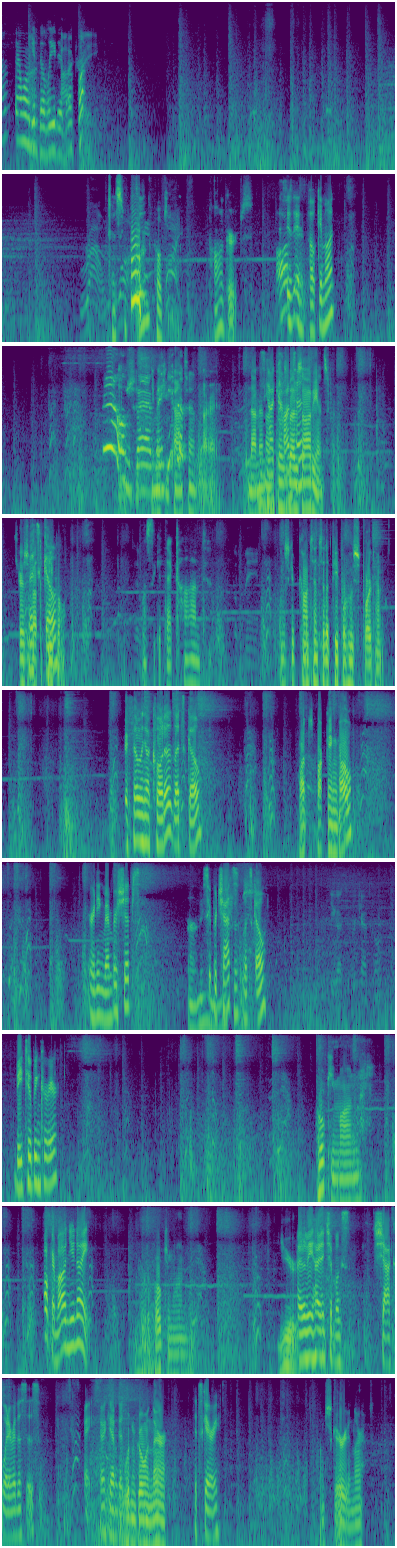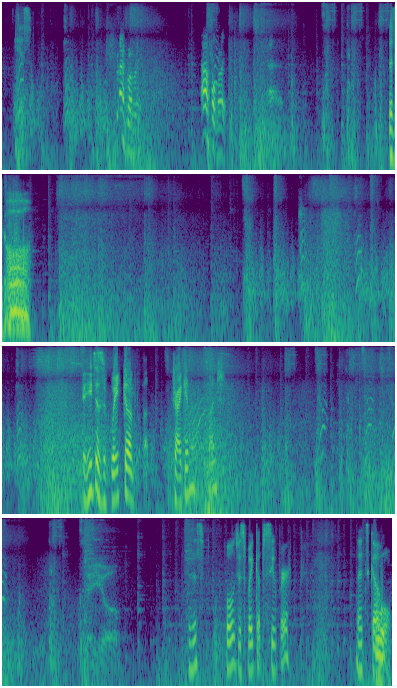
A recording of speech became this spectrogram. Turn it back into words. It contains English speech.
I don't think I want to get deleted. What? what? Round Just one. Pokemon. Poggers. Oh, Is it in Pokemon? feels oh, Shit, bad, you man. making He does- content? Alright. No, no, He's no. He got cares about his audience, bro. Cares Let's about the go. people. Wants to get that content. Oh, give content to the people who support him. We're filling a quota. Let's go. Let's fucking go. Earning memberships. Earning Super chats. Let's go. You got super chats going? VTubing career. Pokemon. Pokemon Unite. Heard of Pokemon. Years. Enemy hiding chipmunks. Shack, whatever this is. Right. Okay, I'm good. Wouldn't go in there. It's scary. I'm scary in there. Yes. Black rubber. Alpha break. Let's go. Did he just wake up Dragon Punch? Is this full just wake up super? Let's go. Cool.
